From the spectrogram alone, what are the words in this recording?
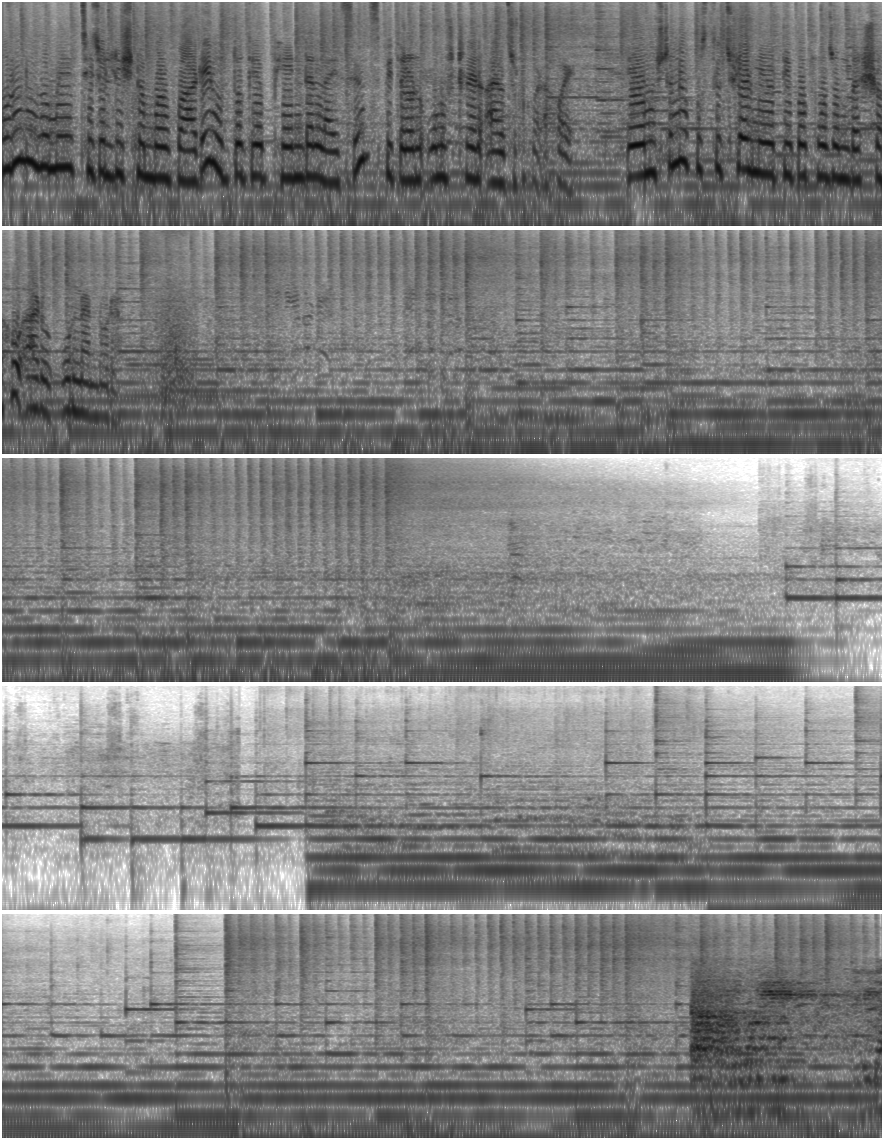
পুর নিগমের ছেচল্লিশ নম্বর ওয়ার্ডের উদ্যোগে ভেন্ডার লাইসেন্স বিতরণ অনুষ্ঠানের আয়োজন করা হয়। এই অনুষ্ঠানে উপস্থিত ছিলেন মেয়র দীপক মজুমদার সহ আরও অন্যান্যরা।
